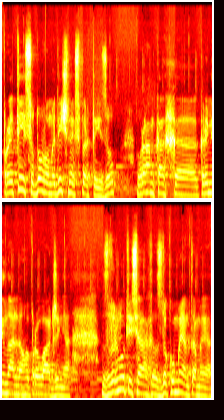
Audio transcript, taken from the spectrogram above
пройти судово медичну експертизу в рамках е, кримінального провадження, звернутися з документами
